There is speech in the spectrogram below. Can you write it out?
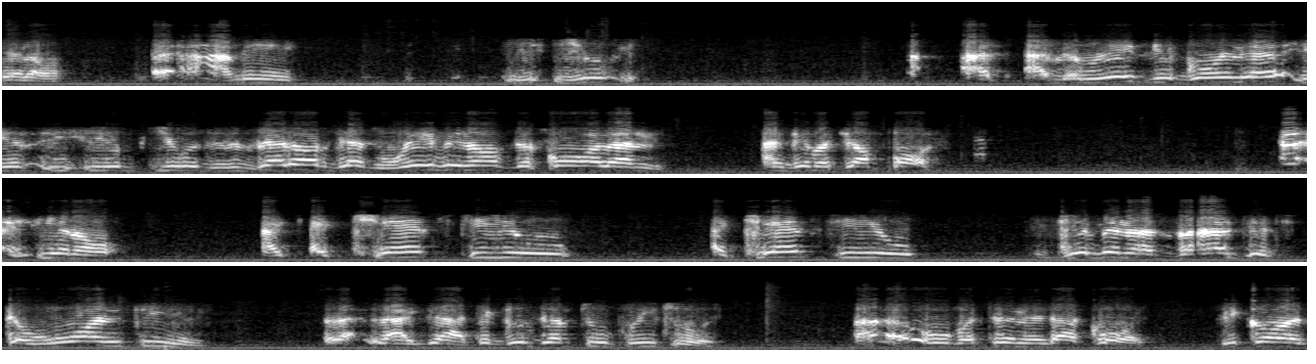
you know. I, I mean, you, you at, at the rate you're going there, you you you would be better off just waving off the call and and give a jump ball. I, you know, I I can't see you. I can't see you giving advantage to one team like that to give them two free throws, uh, overturning that call because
